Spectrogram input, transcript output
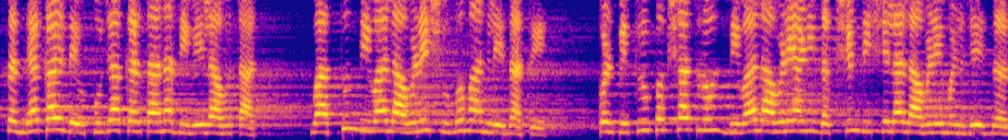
संध्याकाळ देवपूजा करताना दिवे लावतात. वास्तून दिवा लावणे शुभ मानले जाते. पण पितृपक्षात रोज दिवा लावणे आणि दक्षिण दिशेला लावणे म्हणजे जर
